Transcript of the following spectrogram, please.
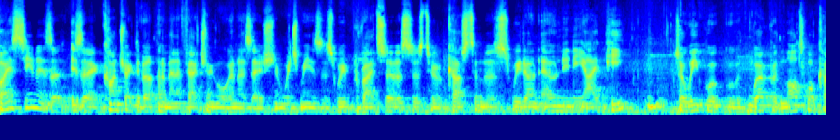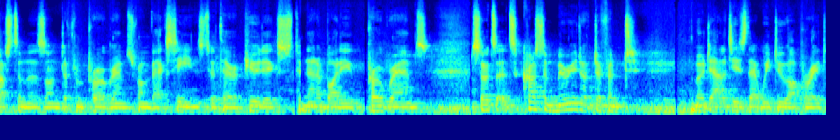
BioCina is a, is a contract development and manufacturing organization, which means is we provide services to customers. We don't own any IP. Mm-hmm. So we work, work with multiple customers on different programs from vaccines to therapeutics to nanobody programs. So it's, it's across a myriad of different modalities that we do operate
